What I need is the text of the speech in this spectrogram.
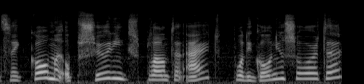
Zij komen op zeuringsplanten uit, polygonionsoorten.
